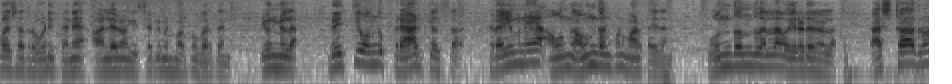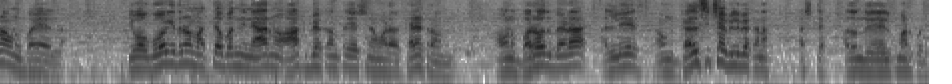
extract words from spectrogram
ಪೊಲೀಸ್ ಹತ್ರ ಹೊಡಿತಾನೆ, ಅಲ್ಲೇನೋ ಸೆಟಲ್ಮೆಂಟ್ ಮಾಡ್ಕೊಂಡು ಬರ್ತಾನೆ. ಇವನ್ ಮೇಲೆ ಪ್ರತಿಯೊಂದು ಪ್ರ್ಯಾಡ್ ಕೆಲಸ ಕ್ರೈಮ್ನೇ ಅವನು ಅವ್ನ್ದು ಅನ್ಕೊಂಡು ಮಾಡ್ತಾ ಇದ್ದಾನೆ. ಒಂದೊಂದು ಎಲ್ಲ ಎರಡರಲ್ಲ ಅಷ್ಟಾದ್ರೂ ಅವ್ನಿಗೆ ಭಯ ಇಲ್ಲ. ಇವಾಗ ಹೋಗಿದ್ರು ಮತ್ತೆ ಬಂದು ನೀನು ಯಾರನ್ನು ಹಾಕ್ಬೇಕಂತ ಯೋಚನೆ ಮಾಡೋ ಕ್ಯಾರೆಕ್ಟರ್ ಅವನು ಅವನು ಬರೋದು ಬೇಡ, ಅಲ್ಲಿ ಅವ್ನು ಗಲ್ ಶಿಕ್ಷೆ ಅಷ್ಟೇ. ಅದೊಂದು ಹೆಲ್ಪ್ ಮಾಡ್ಕೊಡಿ.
